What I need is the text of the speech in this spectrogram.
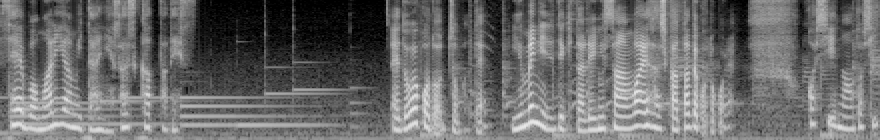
聖母マリアみたいに優しかったです。え、どういうこと？ちょっと待って。夢に出てきたレニさんは優しかったってこと？これ。おかしいな。私い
